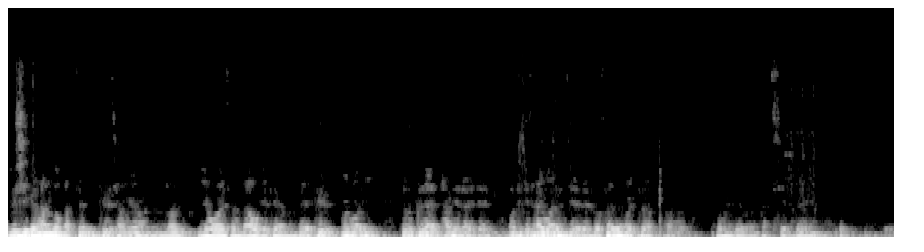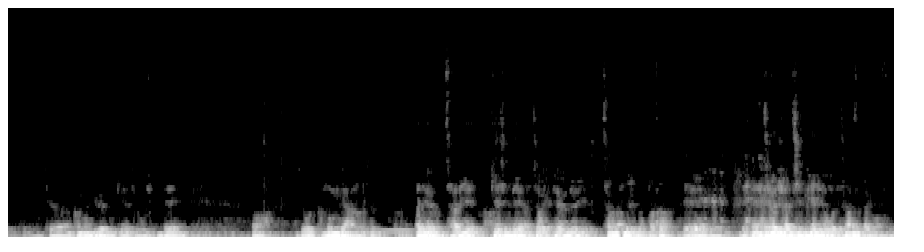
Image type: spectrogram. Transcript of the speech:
의식을 하는 것 같은 그 장면만 이 영화에서는 나오게 되었는데 그 물건이 저도 그날 당일날 이제 어떻게 사용하는지에 대해서 설명을 들었었거든요. 정민 배우랑 같이. 네. 제가 강명기 배우님께 여쭤보고 싶은데 어, 오늘 감독님이 안 오셨 아니요 자리에 계신데요. 저희 배우들이 참석률이 높아서 아, 네. 네. 네. 저희가 집에 모두 참석하게 됐어요.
